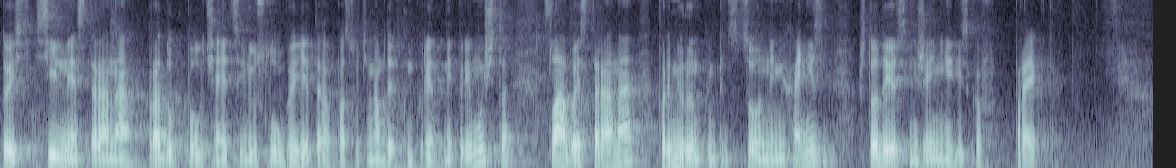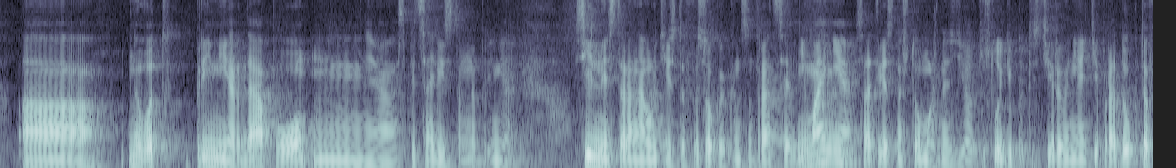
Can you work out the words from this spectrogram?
То есть сильная сторона – продукт получается или услуга, и это, по сути, нам дает конкурентные преимущества. Слабая сторона – формируем компенсационный механизм, что дает снижение рисков проекта. А, ну вот пример да, по специалистам, например. Сильная сторона аутистов – высокая концентрация внимания. Соответственно, что можно сделать? Услуги по тестированию IT-продуктов,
